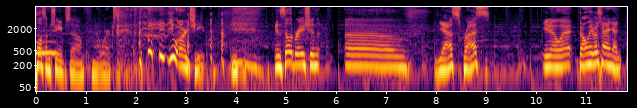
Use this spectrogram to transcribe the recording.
Plus, I'm cheap, so that works. you are cheap. In celebration of, yes, Russ. You know what? Don't leave us hanging.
